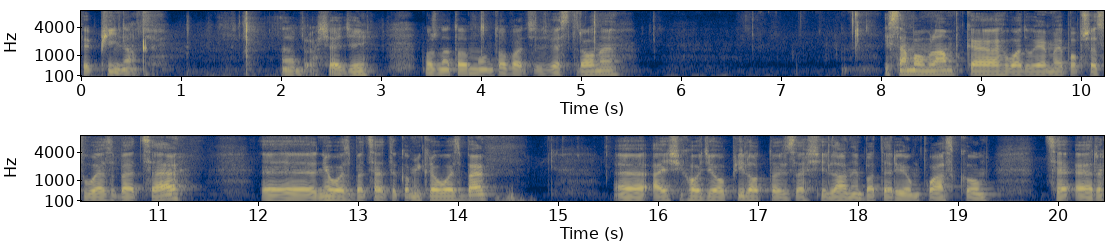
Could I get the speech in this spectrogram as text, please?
wypinać. Dobra, siedzi. Można to montować z dwie strony. I samą lampkę ładujemy poprzez USB-C. Yy, Nie USB-C, tylko mikro USB. Yy, A jeśli chodzi o pilot, to jest zasilany baterią płaską CR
